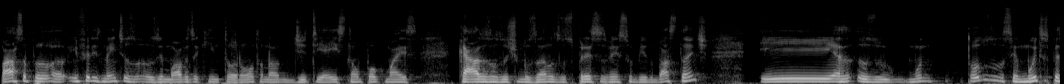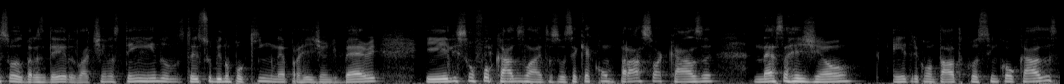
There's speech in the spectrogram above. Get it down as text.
passa por. Infelizmente, os, os, imóveis aqui em Toronto, na GTA, estão um pouco mais caros nos últimos anos, os preços vêm subindo bastante. E os, todos, assim, muitas pessoas brasileiras, latinas, têm indo, têm subido um pouquinho né, para a região de Barry e eles são focados lá. Então, se você quer comprar sua casa nessa região, entre em contato com as cinco casas.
